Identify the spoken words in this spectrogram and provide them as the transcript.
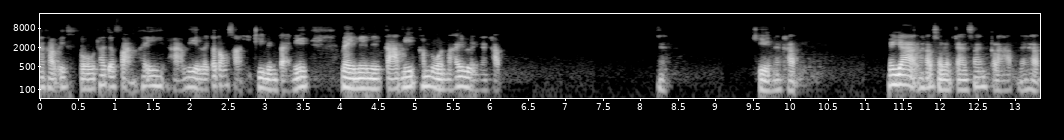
นะครับ Excel ถ้าจะสั่งให้หามีนอะไรก็ต้องสั่งอีกทีหนึ่งแต่นี่ในในในกราฟนี้คำนวณมาให้เลยนะครับโอ เคนะครับ ไม่ยากนะครับสำหรับการสร้างกราฟนะครับ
